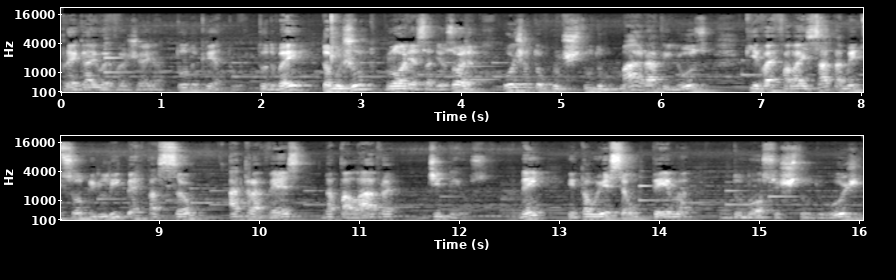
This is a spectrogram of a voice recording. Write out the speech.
pregai o evangelho a toda criatura". Tudo bem? Tamo junto? Glórias a Deus. Olha, hoje eu estou com um estudo maravilhoso que vai falar exatamente sobre libertação através da palavra de Deus. Amém? Então esse é o tema do nosso estudo hoje,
